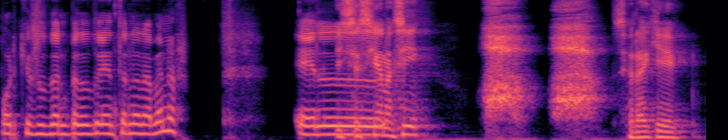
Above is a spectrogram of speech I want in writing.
Porque su temperatura interna era menor. Y se hacían así. ¿Será que.?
